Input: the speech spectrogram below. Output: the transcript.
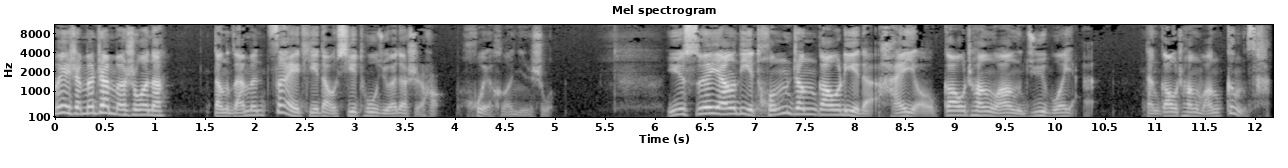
为什么这么说呢？等咱们再提到西突厥的时候，会和您说。与隋炀帝同征高丽的还有高昌王居伯雅，但高昌王更惨。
